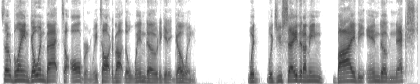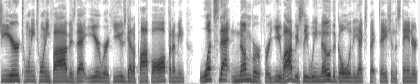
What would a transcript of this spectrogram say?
So, Blaine, going back to Auburn, we talked about the window to get it going. Would would you say that? I mean, by the end of next year, 2025, is that year where Hugh's got to pop off? And I mean, what's that number for you? Obviously, we know the goal and the expectation, the standard.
